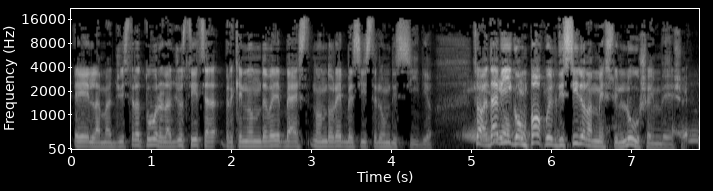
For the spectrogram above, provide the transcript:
e la magistratura e la giustizia perché non, dovrebbe, non dovrebbe esistere un dissidio. Insomma, Da Vigo un po' quel dissidio l'ha messo in luce invece.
